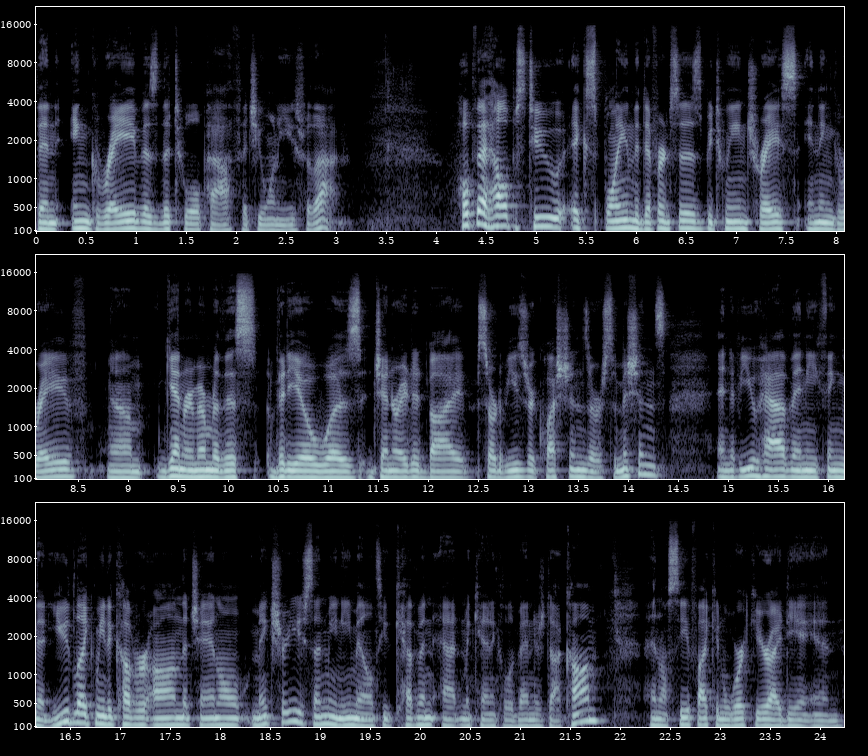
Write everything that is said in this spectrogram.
then engrave is the tool path that you want to use for that. Hope that helps to explain the differences between trace and engrave. Um, again, remember this video was generated by sort of user questions or submissions. And if you have anything that you'd like me to cover on the channel, make sure you send me an email to kevin at mechanicaladvantage.com and I'll see if I can work your idea in.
